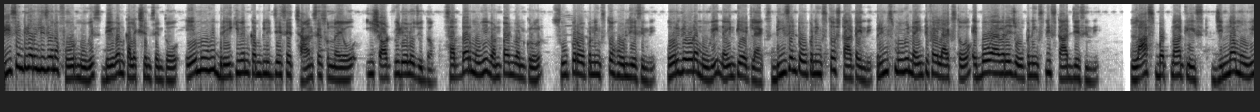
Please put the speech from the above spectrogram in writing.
రీసెంట్గా రిలీజ్ అయిన four movies day one collections ఎంతో ఏ మూవీ బ్రేక్ ఈవెన్ కంప్లీట్ చేసే ఛాన్సెస్ ఉన్నాయో ఈ షార్ట్ వీడియోలో చూద్దాం. Sardar movie one point one crore super ఓపెనింగ్స్తో హోల్డ్ చేసింది. Oridevuda movie ninety eight lakhs decent ఓపెనింగ్స్తో స్టార్ట్ అయింది. ప్రిన్స్ మూవీ నైన్టీ ఫైవ్ లాక్స్తో అబోవ్ యావరేజ్ ఓపెనింగ్స్ని స్టార్ట్ చేసింది. Last but not least Ginna movie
